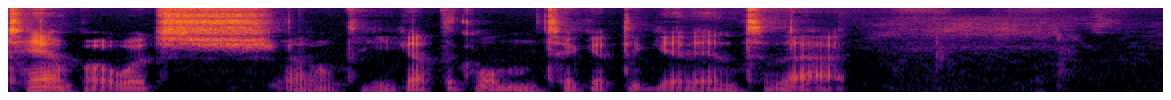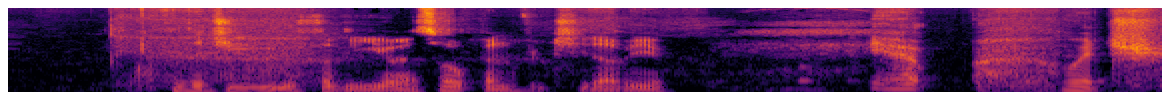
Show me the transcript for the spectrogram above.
Tampa, which I don't think he got the golden ticket to get into that for the G for the U.S. Open for GW. Yep, which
